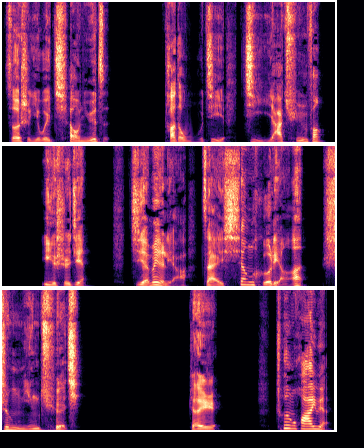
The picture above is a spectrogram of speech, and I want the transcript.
则是一位俏女子，她的舞技技压群芳，一时间，姐妹俩在香河两岸声名鹊起。这日，春花院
